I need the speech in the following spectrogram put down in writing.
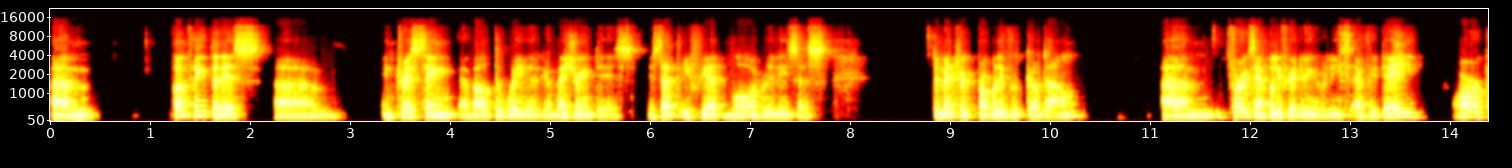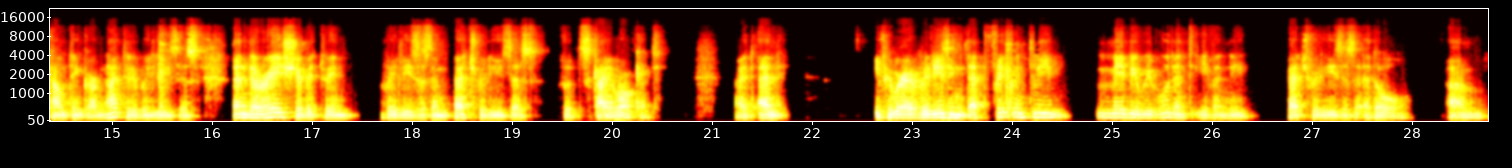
Um, one thing that is um, interesting about the way that you're measuring this is that if we had more releases, the metric probably would go down. Um, for example, if you're doing release every day or counting our nightly releases, then the ratio between releases and batch releases would skyrocket. Right? And if we were releasing that frequently, maybe we wouldn't even need patch releases at all. Um,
